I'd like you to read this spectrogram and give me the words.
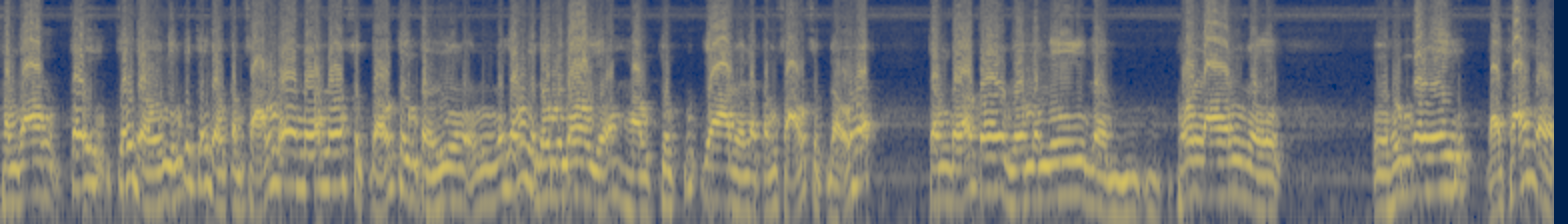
thành ra cái chế độ những cái chế độ cộng sản nó nó nó sụp đổ tương tự nó giống như domino vậy hàng chục quốc gia rồi là cộng sản sụp đổ hết. Trong đó có Romania là Poland rồi Hungary đại khái là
